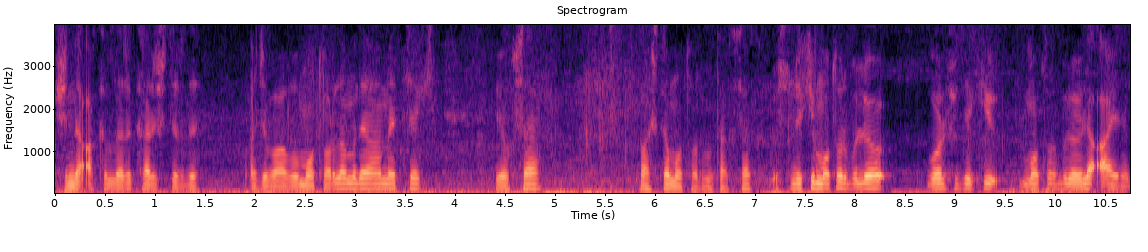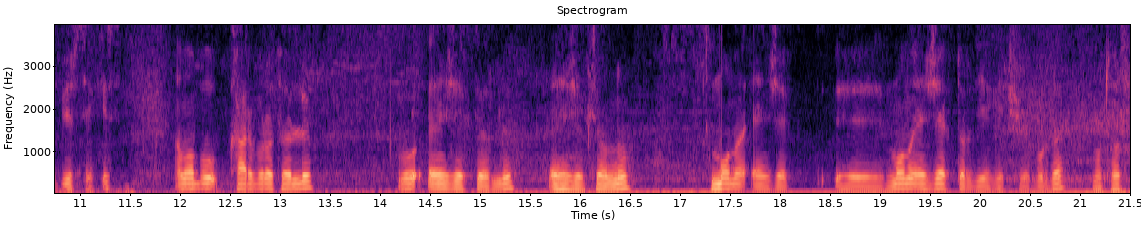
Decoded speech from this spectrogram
Şimdi akılları karıştırdı. Acaba bu motorla mı devam etsek yoksa başka motor mu taksak? Üstündeki motor bloğu Golf'deki motor bloğuyla aynı 1.8 ama bu karbüratörlü bu enjektörlü enjeksiyonlu mono enjek e, mono enjektör diye geçiyor burada motor.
